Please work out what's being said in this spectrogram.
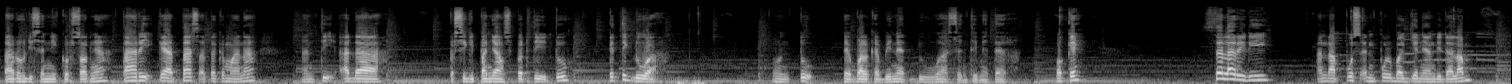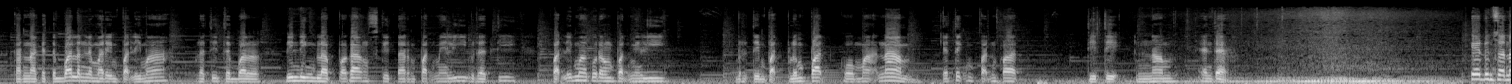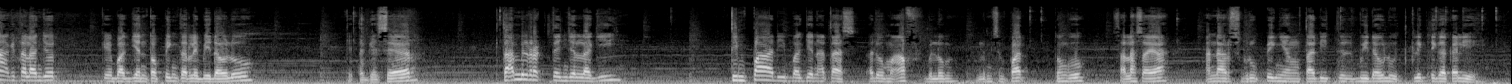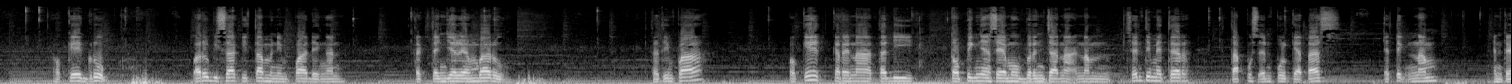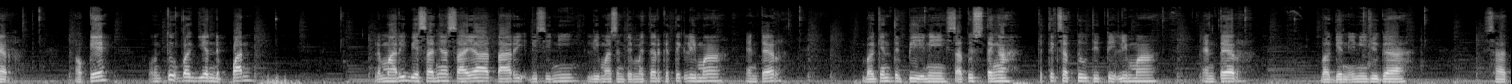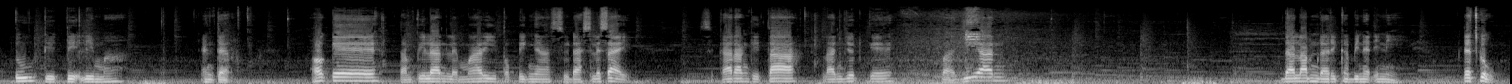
Taruh di sini kursornya, tarik ke atas atau ke mana. Nanti ada persegi panjang seperti itu. Ketik 2 untuk tebal kabinet 2 cm. Oke. Setelah ready, anda push and pull bagian yang di dalam. Karena ketebalan lemari 45 berarti tebal dinding belakang sekitar 4 mili berarti 45 kurang 4 mili berarti 44,6 ketik 44 titik 6 enter. Oke dan sana kita lanjut ke bagian topping terlebih dahulu. Kita geser. Kita ambil rectangle lagi. Timpa di bagian atas. Aduh maaf belum belum sempat. Tunggu salah saya anda harus grouping yang tadi terlebih dahulu. Klik tiga kali. Oke group. Baru bisa kita menimpa dengan rectangle yang baru. Kita timpa. Oke karena tadi toppingnya saya mau berencana 6 cm kita push and pull ke atas ketik 6 enter. Oke untuk bagian depan lemari biasanya saya tarik di sini 5 cm ketik 5 enter bagian tepi ini satu setengah ketik 1.5 enter. Bagian ini juga 1.5 enter. Oke tampilan lemari toppingnya sudah selesai. Sekarang kita lanjut ke bagian dalam dari kabinet ini. Let's go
